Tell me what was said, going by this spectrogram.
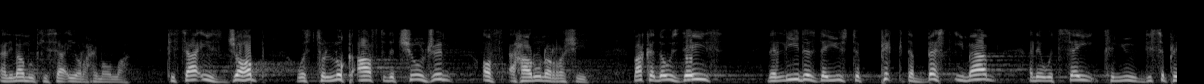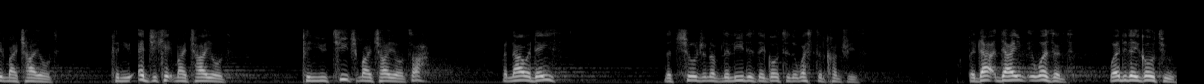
Al-Imam al-Kisai rahimahullah. Kisai's job was to look after the children of Harun al-Rashid. Back in those days, the leaders, they used to pick the best imam and they would say, Can you discipline my child? Can you educate my child? Can you teach my child? Sah? But nowadays, the children of the leaders, they go to the Western countries. But that time, it wasn't. Where do they go to?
